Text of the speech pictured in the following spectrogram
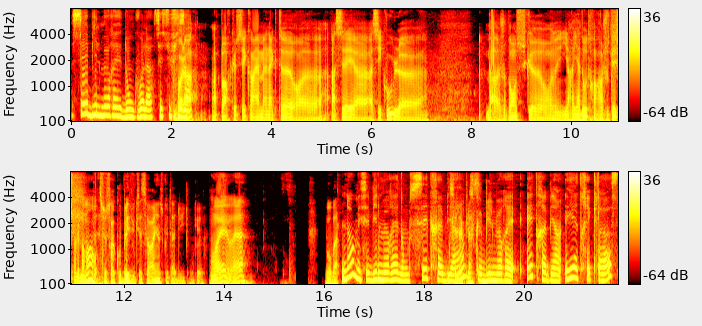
c'est Bill Murray, donc voilà, c'est suffisant. Voilà, à part que c'est quand même un acteur euh, assez, euh, assez cool, euh, bah, je pense qu'il n'y a rien d'autre à rajouter sur le moment. Ce sera coupé vu que ça sert à rien ce que tu as dit. Donc, euh, Ouais, voilà. Bon, bah, Non, mais c'est Bill Murray, donc c'est très C'est la bien, parce que Bill Murray est très bien et est très classe.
